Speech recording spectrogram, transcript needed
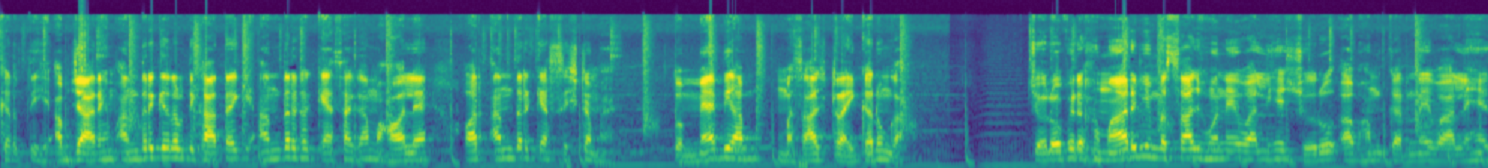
करती है। अब जा रहे हैं, हम अंदर की तरफ़ दिखाता है कि अंदर का कैसा का माहौल है और अंदर क्या सिस्टम है। तो मैं भी अब मसाज ट्राई करूँगा। चलो फिर, हमारी भी मसाज होने वाली है, शुरू अब हम करने वाले हैं।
